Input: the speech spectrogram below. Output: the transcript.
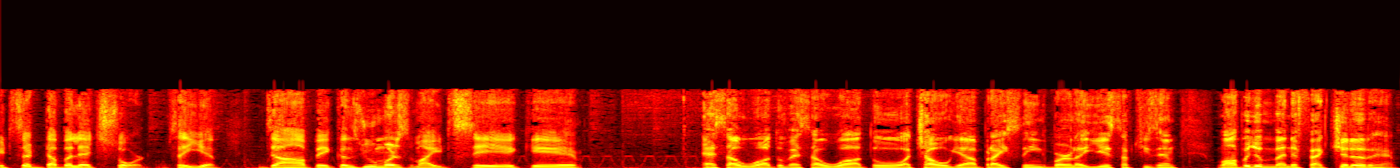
it's a double edge sword सही है? जहाँ पे कंज्यूमर्स माइट से के ऐसा हुआ तो वैसा हुआ तो अच्छा हो गया प्राइस नहीं बढ़ रही ये सब चीज़ें। वहाँ पे जो मैन्युफैक्चरर है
